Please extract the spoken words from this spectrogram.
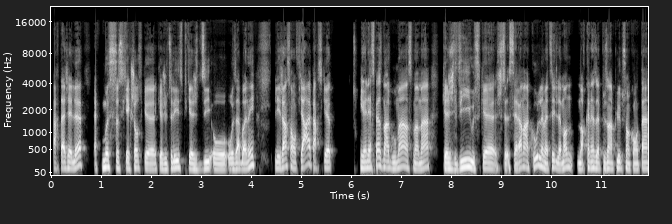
partagez-le. Fait que moi, c'est quelque chose que, que j'utilise puis que je dis aux, aux abonnés. Les gens sont fiers parce que il y a une espèce d'engouement en ce moment que je vis ou ce que c'est vraiment cool, mais tu sais, le monde me reconnaît de plus en plus, ils sont contents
